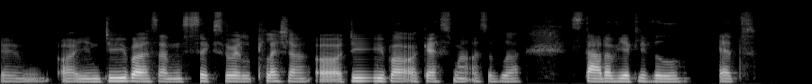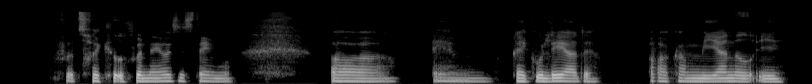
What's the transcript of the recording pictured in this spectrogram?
øhm, og i en dybere sådan seksuel pleasure og dybere orgasmer osv. starter virkelig ved at få tryghed på nervesystemet og øhm, regulere det og komme mere ned i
